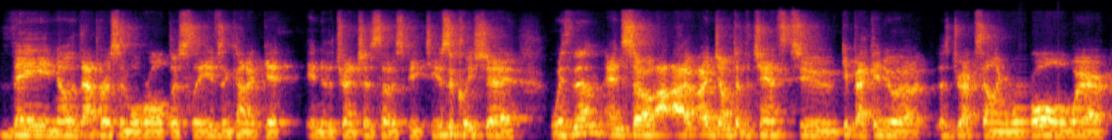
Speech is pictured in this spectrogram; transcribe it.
they know that that person will roll up their sleeves and kind of get into the trenches, so to speak, to use a cliche with them. And so I, I jumped at the chance to get back into a, a direct selling role where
